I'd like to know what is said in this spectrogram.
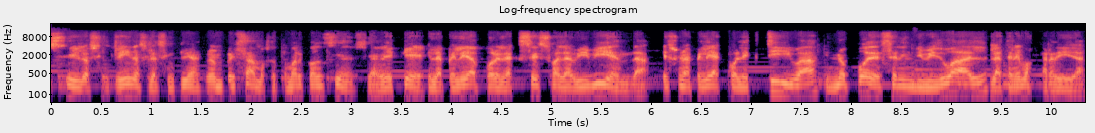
si los inquilinos y las inquilinas no empezamos a tomar conciencia de que la pelea por el acceso a la vivienda es una pelea colectiva y no puede ser individual, la tenemos perdida.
